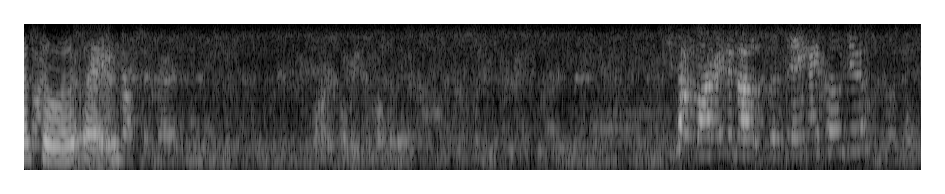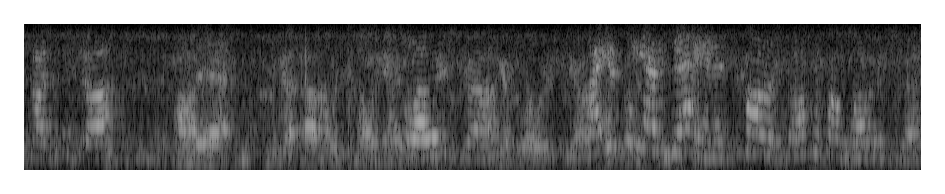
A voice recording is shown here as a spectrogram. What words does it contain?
Absolutely. About the thing I told you? The jaw. Oh, yeah. You got, uh, what you call it again? Blower's jaw. You got blowers, you. I have TMJ and it's called, it's also called blower's jaw.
